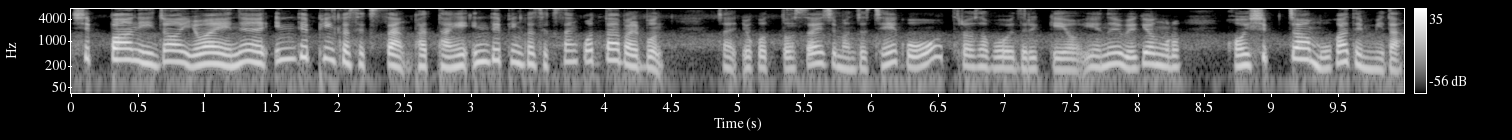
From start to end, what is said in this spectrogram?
10번이죠. 이 아이는 인디핑크 색상, 바탕에 인디핑크 색상 꽃다발분. 자, 이것도 사이즈 먼저 재고 들어서 보여드릴게요. 얘는 외경으로 거의 10.5가 됩니다.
